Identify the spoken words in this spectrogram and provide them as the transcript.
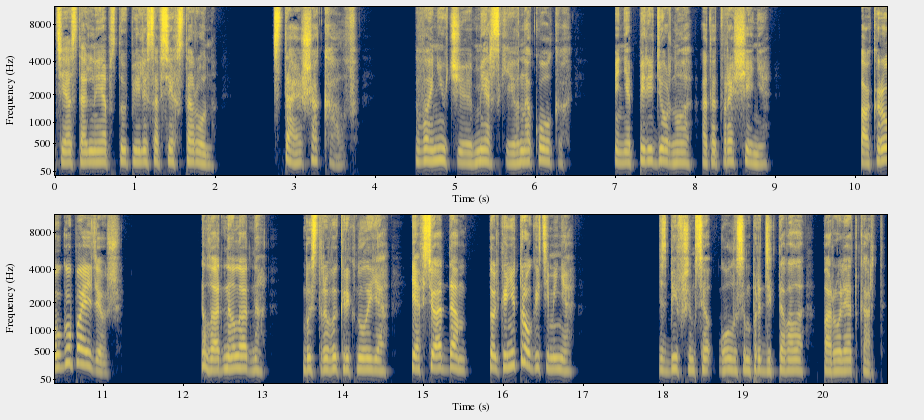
те остальные обступили со всех сторон. Стая шакалов. Вонючие, мерзкие, в наколках. Меня передернуло от отвращения. «По кругу пойдешь?» «Ладно, ладно», — быстро выкрикнула я. Я все отдам, только не трогайте меня!» Сбившимся голосом продиктовала пароли от карт.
